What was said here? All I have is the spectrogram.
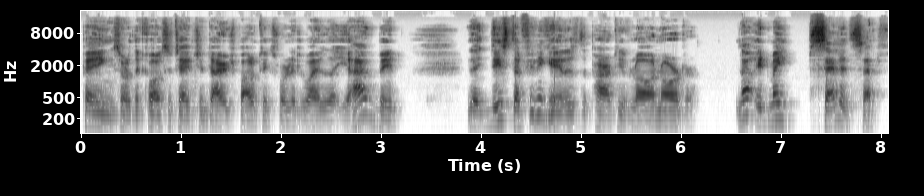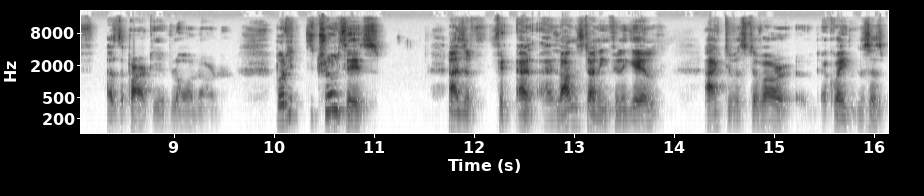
paying sort of the close attention to Irish politics for a little while that you have been. This that Fine Gael is the party of law and order. Now, it may sell itself as the party of law and order, but it, the truth is, as a, a, long-standing Fine Gael activist of our acquaintance has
